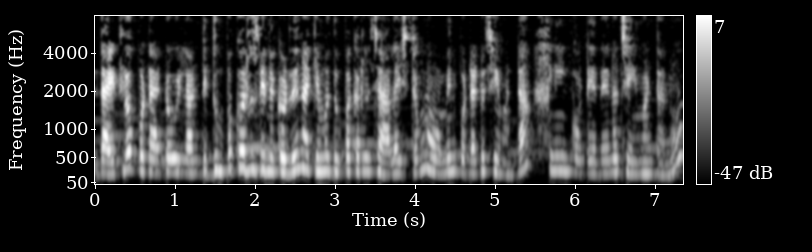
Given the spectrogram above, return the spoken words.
డైట్లో పొటాటో ఇలాంటి దుంపకూరలు తినకూడదు. నాకేమో దుంపకూరలు చాలా ఇష్టం. మా మమ్మీని పొటాటో చేయమంట. నేను ఇంకోటి ఏదైనా చేయమంటాను.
